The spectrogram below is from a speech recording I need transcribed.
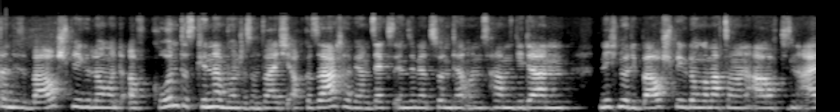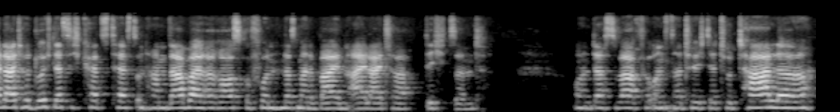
dann diese Bauchspiegelung und aufgrund des Kinderwunsches und weil ich auch gesagt habe, wir haben sechs Inseminationen hinter uns, haben die dann nicht nur die Bauchspiegelung gemacht, sondern auch diesen Eileiter-Durchlässigkeitstest und haben dabei herausgefunden, dass meine beiden Eileiter dicht sind. Und das war für uns natürlich der totale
